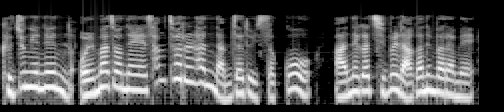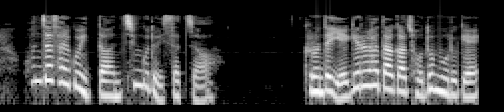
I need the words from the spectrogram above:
그 중에는 얼마 전에 상처를 한 남자도 있었고 아내가 집을 나가는 바람에 혼자 살고 있던 친구도 있었죠. 그런데 얘기를 하다가 저도 모르게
